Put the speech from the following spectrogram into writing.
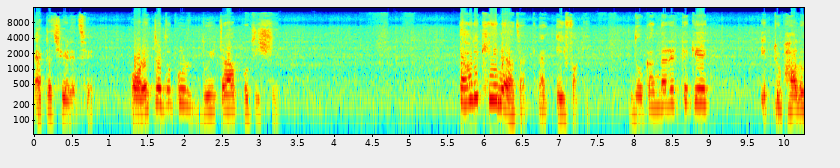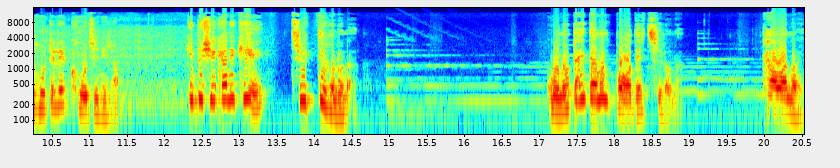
একটা ছেড়েছে। পরেরটা দুপুর দুইটা পঁচিশে। তাহলে খেয়ে নেওয়া যাক এই ফাঁকে। দোকানদারের থেকে একটু ভালো হোটেলের খোঁজ নিলাম। কিন্তু সেখানে খেয়ে তৃপ্তি হলো না। কোনোটাই তেমন পদের ছিল না। খাওয়া নয়।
